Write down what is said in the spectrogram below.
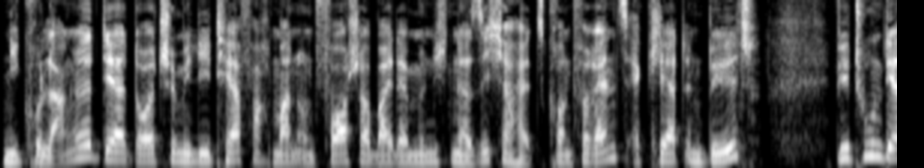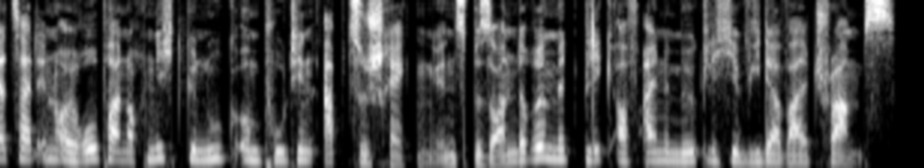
Nico Lange, der deutsche Militärfachmann und Forscher bei der Münchner Sicherheitskonferenz, erklärt in Bild, wir tun derzeit in Europa noch nicht genug, um Putin abzuschrecken, insbesondere mit Blick auf eine mögliche Wiederwahl Trumps.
